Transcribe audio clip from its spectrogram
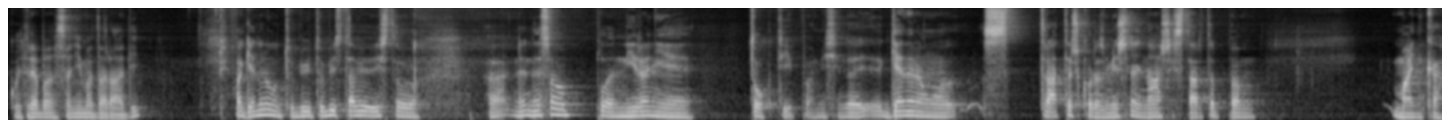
koji treba sa njima da radi. A generalno to bi, to bi stavio isto ne, ne samo planiranje tog tipa, mislim da je generalno strateško razmišljanje naših startupa manjka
